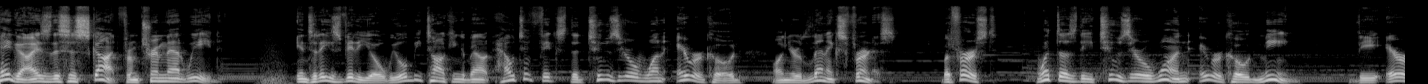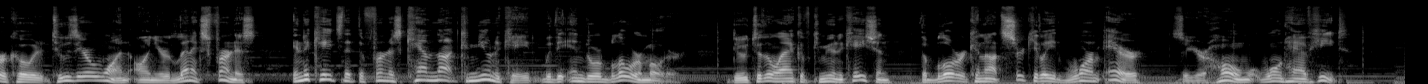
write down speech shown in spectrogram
Hey guys, this is Scott from Trim That Weed. In today's video, we will be talking about how to fix the 201 error code on your Lennox furnace. But first, what does the 201 error code mean? The error code 201 on your Lennox furnace indicates that the furnace cannot communicate with the indoor blower motor. Due to the lack of communication, the blower cannot circulate warm air, so your home won't have heat.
